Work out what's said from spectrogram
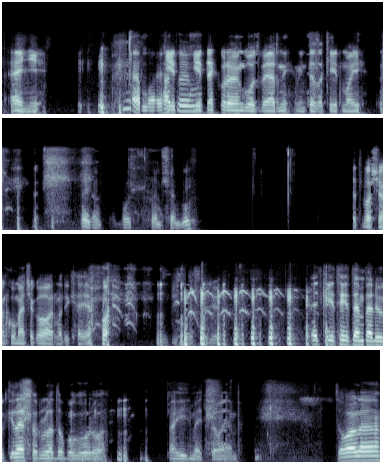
Ennyi. Nem baj, hát Két, ő- két ekkora öngót verni, mint ez a két mai. igen, nem volt, nem semmi. Tehát Vasankó már csak a harmadik helyen van. Biztos, hogy. Egy-két héten belül ki leszorul a dobogóról, ha így megy tovább. Szóval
